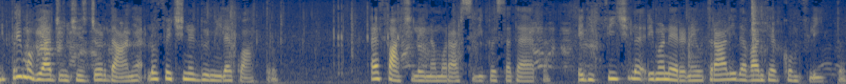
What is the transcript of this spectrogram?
Il primo viaggio in Cisgiordania lo feci nel 2004. È facile innamorarsi di questa terra, è difficile rimanere neutrali davanti al conflitto.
